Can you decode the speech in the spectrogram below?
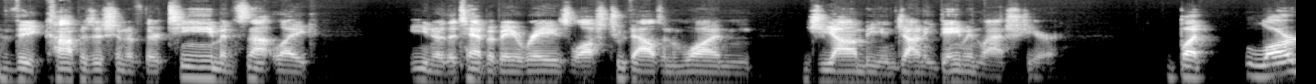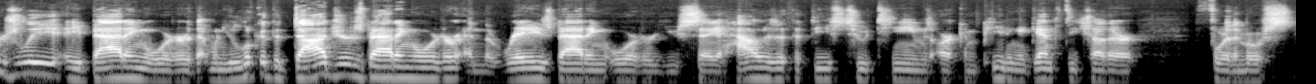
the composition of their team, and it's not like, you know, the Tampa Bay Rays lost 2001 Giambi and Johnny Damon last year. But largely a batting order that when you look at the Dodgers batting order and the Rays batting order, you say, how is it that these two teams are competing against each other for the most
